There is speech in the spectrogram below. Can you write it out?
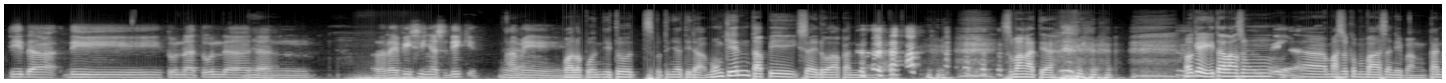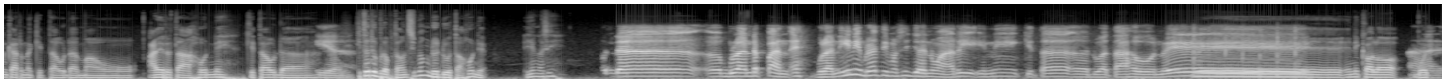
tidak ditunda-tunda Iya. dan eh, revisinya sedikit. Iya. Amin. Walaupun itu sepertinya tidak mungkin, tapi saya doakan semangat ya. Oke, kita langsung Iya. eh, masuk ke pembahasan nih, Bang. Kan karena kita udah mau akhir tahun nih, kita udah Iya. kita udah berapa tahun sih, Bang? Udah dua tahun ya? Iya nggak sih? Udah eh, bulan depan, eh bulan ini berarti masih Januari ini kita eh, dua tahun. Weh. Eh, ini kalau bo- Nah,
